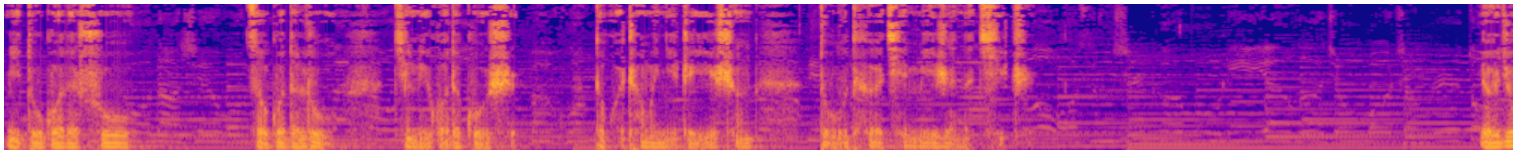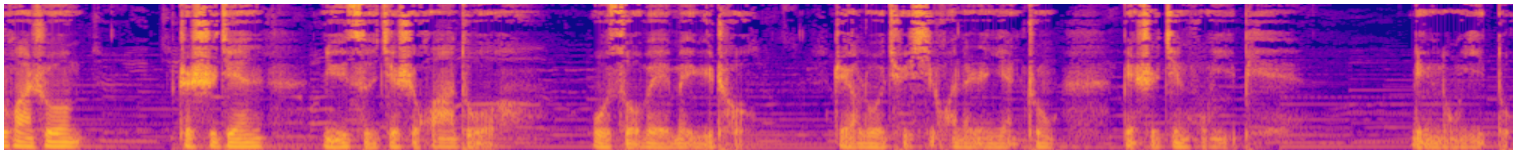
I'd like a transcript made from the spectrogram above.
你读过的书、走过的路、经历过的故事，都会成为你这一生独特且迷人的气质。有一句话说：“这世间女子皆是花朵，无所谓美与丑，只要落去喜欢的人眼中，便是惊鸿一瞥，玲珑一朵。”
